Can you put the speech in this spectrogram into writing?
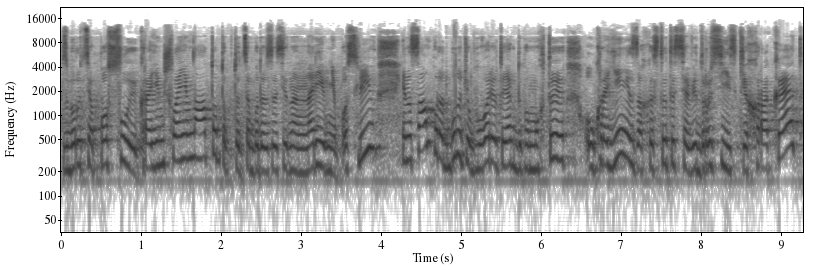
зберуться посли країн-членів НАТО. Тобто, це буде засідання на рівні послів. І насамперед будуть обговорювати, як допомогти Україні захиститися від російських ракет.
